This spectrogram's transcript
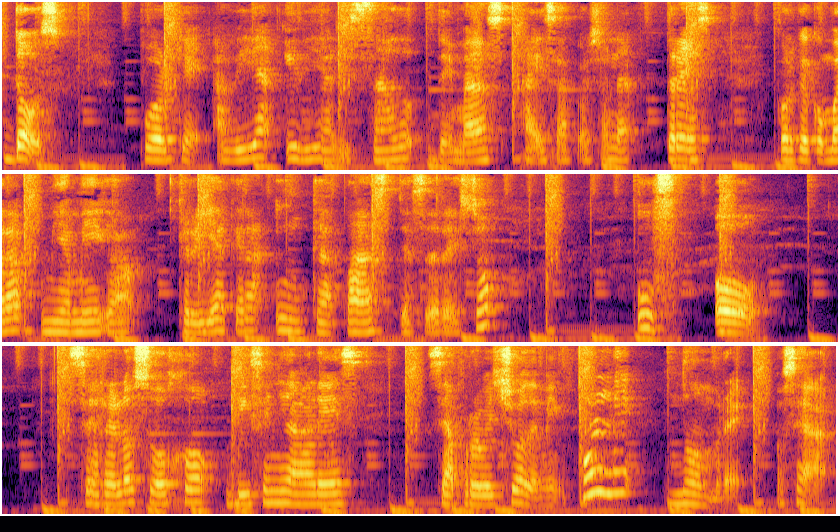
Dos, porque había idealizado de más a esa persona. Tres, porque como era mi amiga, creía que era incapaz de hacer eso. Uf, o cerré los ojos, vi señales, se aprovechó de mí. Ponle nombre, o sea,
